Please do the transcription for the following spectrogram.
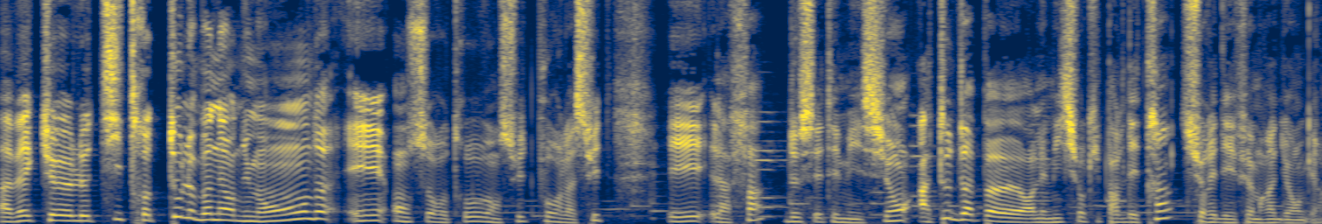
avec le titre Tout le bonheur du monde et on se retrouve ensuite pour la suite et la fin de cette émission à toute vapeur, l'émission qui parle des trains sur IDFM Radio Anguin.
